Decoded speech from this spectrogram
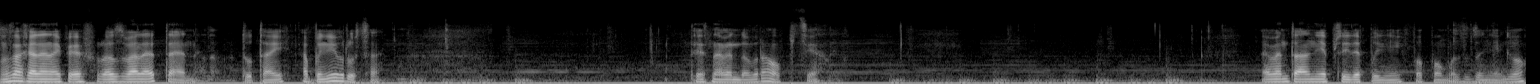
No tak, ale najpierw rozwalę ten. No dobra. Tutaj, a później wrócę. To jest nawet dobra opcja. Ewentualnie przyjdę później po pomoc do niego.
